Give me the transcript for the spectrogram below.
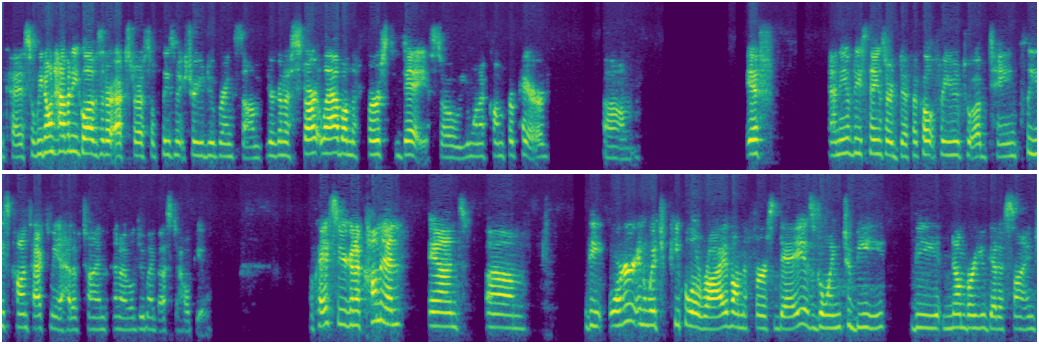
Okay, so we don't have any gloves that are extra, so please make sure you do bring some. You're gonna start lab on the first day, so you wanna come prepared. Um, if any of these things are difficult for you to obtain, please contact me ahead of time and I will do my best to help you. Okay, so you're gonna come in and um, the order in which people arrive on the first day is going to be the number you get assigned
